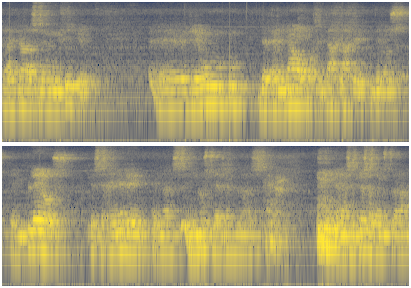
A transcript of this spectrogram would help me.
radicadas en el municipio, eh, que un determinado porcentaje de los empleos que se generen en las industrias, en las, empresas de nuestra,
